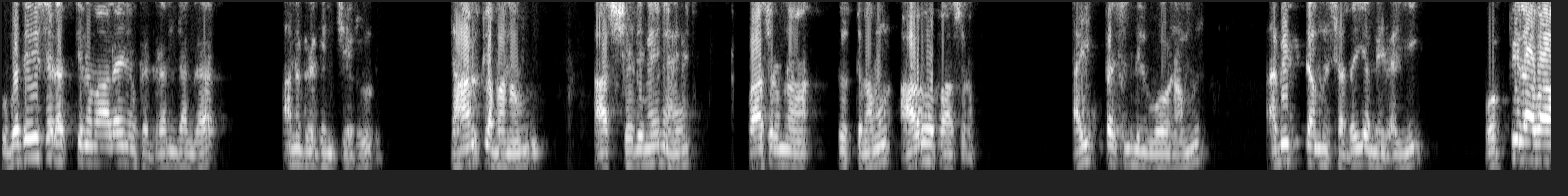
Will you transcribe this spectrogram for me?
ఉపదేశ రత్నమాల ఒక గ్రంథంగా అనుగ్రహించారు. దాంట్లో మనం ఆశ్చర్యమైన பாசுரம் చూస్తున్నాము ఆరో పాసురం ஐப்பசியில் ஓணம் அவிட்டம் சதயமிவை ஒப்பிலவா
